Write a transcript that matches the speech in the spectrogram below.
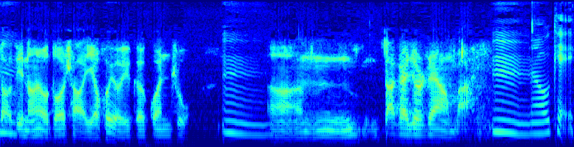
到底能有多少，也会有一个关注。嗯嗯，大概就是这样吧。嗯，OK，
